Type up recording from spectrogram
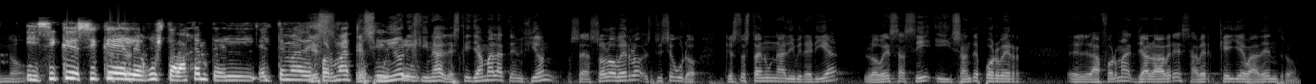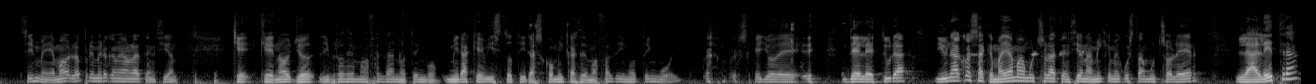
No. Y sí que sí que le gusta a la gente el, el tema de es, formato. Es sí, muy sí. original, es que llama la atención. O sea, solo verlo, estoy seguro que esto está en una librería, lo ves así y solamente por ver la forma ya lo abres a ver qué lleva adentro. Sí, me llamó, lo primero que me llamó la atención. Que, que no, yo libro de Mafalda no tengo. Mira que he visto tiras cómicas de Mafalda y no tengo hoy. es que yo de, de lectura. Y una cosa que me ha llamado mucho la atención a mí, que me gusta mucho leer, la letra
